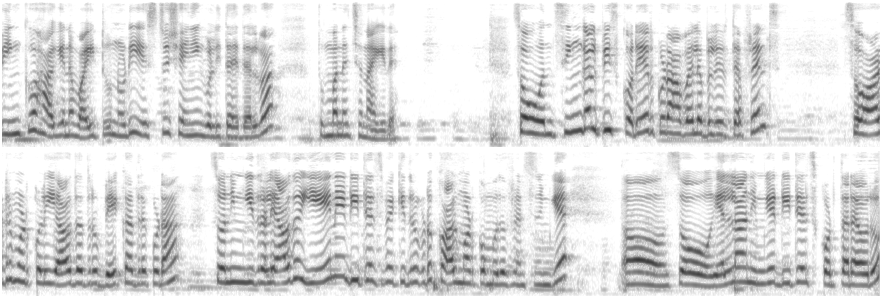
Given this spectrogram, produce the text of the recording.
ಪಿಂಕು ಹಾಗೆಯೇ ವೈಟು ನೋಡಿ ಎಷ್ಟು ಶೈನಿಂಗ್ ಹೊಳಿತಾ ಇದೆ ಅಲ್ವಾ? ತುಂಬಾ ಚೆನ್ನಾಗಿದೆ. ಸೊ ಒಂದು ಸಿಂಗಲ್ ಪೀಸ್ ಕೊರಿಯರ್ ಕೂಡ ಅವೈಲೇಬಲ್ ಇರುತ್ತೆ ಫ್ರೆಂಡ್ಸ್ ಸೊ ಆರ್ಡರ್ ಮಾಡ್ಕೊಳ್ಳಿ, ಯಾವುದಾದ್ರೂ ಬೇಕಾದರೆ ಕೂಡ. ಸೊ ನಿಮ್ಗೆ ಇದರಲ್ಲಿ ಯಾವುದೋ ಏನೇ ಡೀಟೇಲ್ಸ್ ಬೇಕಿದ್ರೂ ಕೂಡ ಕಾಲ್ ಮಾಡ್ಕೊಬೋದು ಫ್ರೆಂಡ್ಸ್ ನಿಮಗೆ. ಸೊ ಎಲ್ಲ ನಿಮಗೆ ಡೀಟೇಲ್ಸ್ ಕೊಡ್ತಾರೆ ಅವರು.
